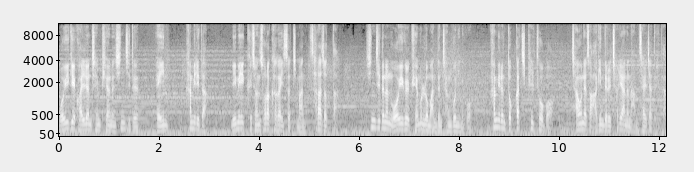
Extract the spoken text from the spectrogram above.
워익의 관련 챔피언은 신지드, 베인, 카밀이다. 리메이크 전 소라카가 있었지만 사라졌다. 신지드는 워익을 괴물로 만든 장본인이고 카밀은 똑같이 필트오버, 자운에서 악인들을 처리하는 암살자들이다.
